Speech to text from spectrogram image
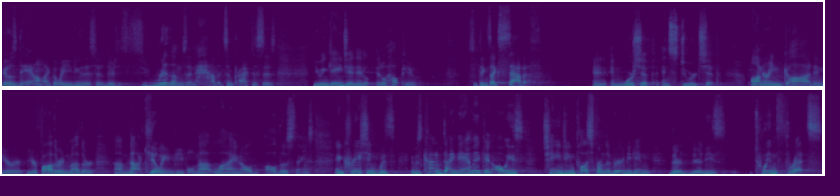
goes down, like the way you do this, there's rhythms and habits and practices you engage in, it'll, it'll help you. So things like Sabbath and, and worship and stewardship honoring God and your, your father and mother, um, not killing people, not lying, all, all those things. And creation was, it was kind of dynamic and always changing. Plus, from the very beginning, there, there are these twin threats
